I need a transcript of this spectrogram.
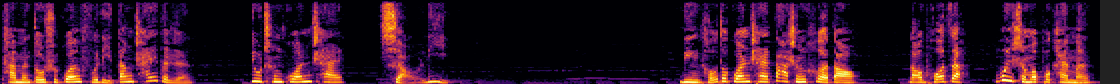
他们都是官府里当差的人，又称官差、小吏。领头的官差大声喝道：“老婆子，为什么不开门？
